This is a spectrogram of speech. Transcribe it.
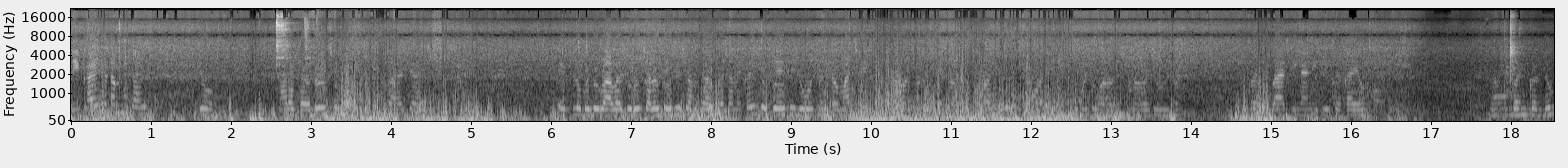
દેખાય છે તમને ગાઈઝ જો, મારો પડદો છે, બહાર જાય એટલું બધું વાવાઝોડું ચાલુ થઈ ગયું છે અમદાવાદમાં. તમે કઈ જગ્યાએથી જુઓ છો તમારે છે વાવાઝોડું એટલું બધું આવે છે વાવાઝોડું તો. ઘરની બહારથી ના શકાય એવું. હું બંધ કરી દઉં.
